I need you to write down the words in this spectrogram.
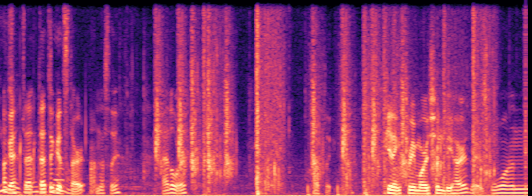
User okay, that, that's a good start, honestly. That'll work. Hopefully. Getting three more shouldn't be hard. There's one.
